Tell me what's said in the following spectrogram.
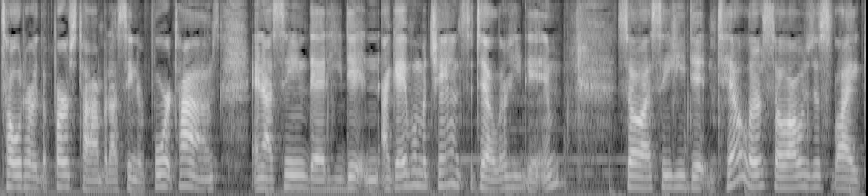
told her the first time, but I seen her four times and I seen that he didn't. I gave him a chance to tell her, he didn't. So I see he didn't tell her. So I was just like,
